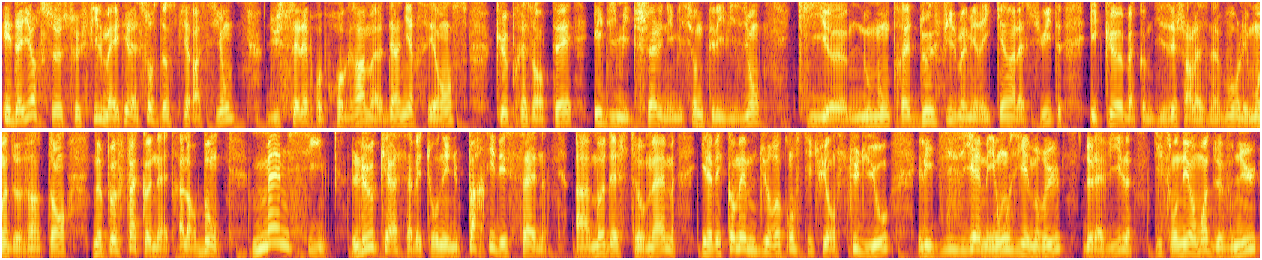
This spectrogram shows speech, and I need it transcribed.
Et d'ailleurs, ce, film a été la source d'inspiration du célèbre programme à la dernière séance que présentait Eddie Mitchell, une émission de télévision qui euh, nous montrait deux films américains à la suite et que, bah, comme disait Charles Aznavour, les moins de 20 ans ne peuvent pas connaître. Alors bon, même si Lucas avait tourné une partie des scènes à Modesto même, il avait quand même dû reconstituer en studio les 10e et 11e rues de la ville, qui sont néanmoins devenues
